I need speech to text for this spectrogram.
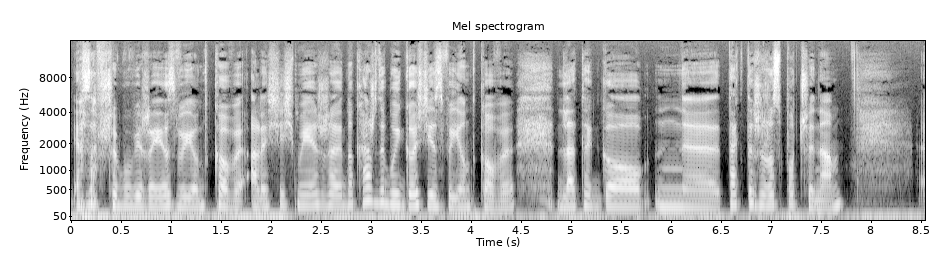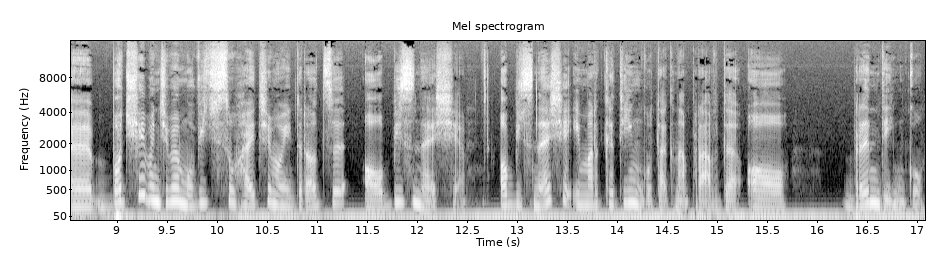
Ja zawsze mówię, że jest wyjątkowy, ale się śmieję, że no każdy mój gość jest wyjątkowy, dlatego tak też rozpoczynam. E, bo dzisiaj będziemy mówić, słuchajcie, moi drodzy, o biznesie. O biznesie i marketingu, tak naprawdę, o brandingu.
